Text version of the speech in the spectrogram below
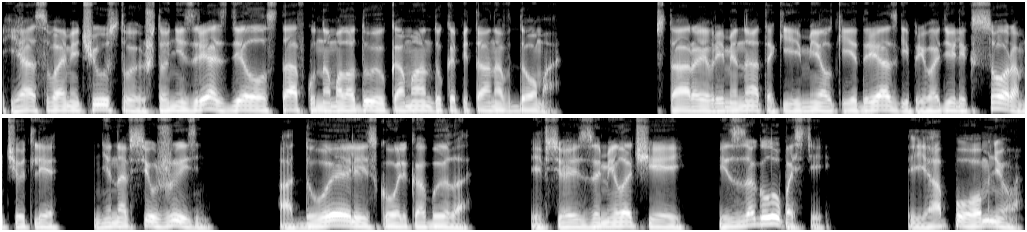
я с вами чувствую, что не зря сделал ставку на молодую команду капитанов дома. В старые времена такие мелкие дрязги приводили к ссорам чуть ли не на всю жизнь. А дуэлей сколько было. И все из-за мелочей, из-за глупостей. Я помню.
